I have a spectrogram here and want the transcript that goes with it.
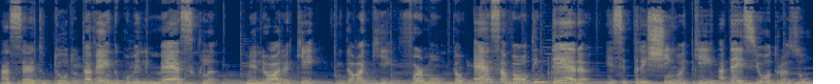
acerto tudo, tá vendo como ele mescla melhor aqui? Então, aqui formou. Então, essa volta inteira, esse trechinho aqui, até esse outro azul,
